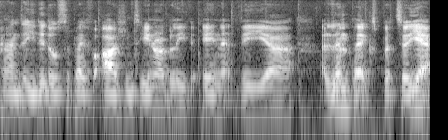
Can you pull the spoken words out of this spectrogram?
And he did also play for Argentina, I believe, in the uh, Olympics. But uh, yeah,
